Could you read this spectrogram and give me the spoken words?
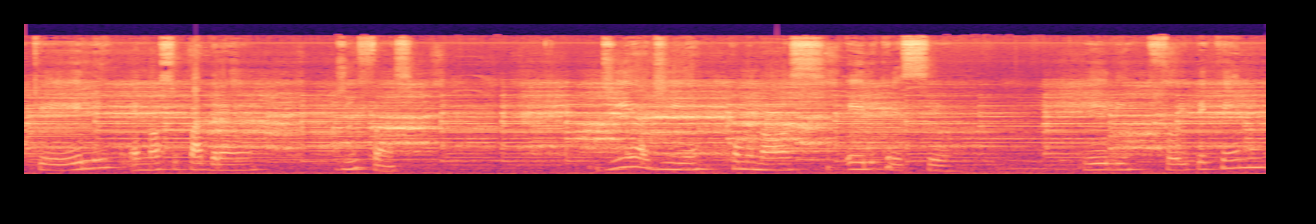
Porque ele é nosso padrão de infância. Dia a dia, como nós, ele cresceu. Ele foi pequeno,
